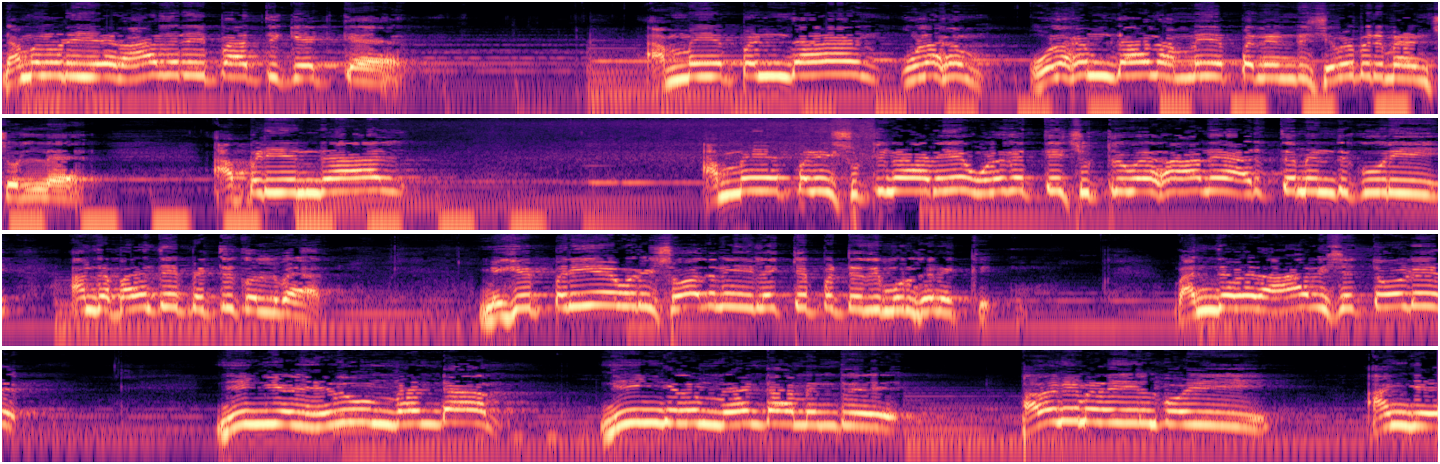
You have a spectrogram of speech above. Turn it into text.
நம்மளுடைய நாரதரை பார்த்து கேட்க அம்மையப்பன் தான் உலகம் உலகம்தான் அம்மையப்பன் என்று சிவபெருமான் சொல்ல அப்படி என்றால் அம்மையப்பனை சுற்றினாரே உலகத்தை சுற்றுவதான அர்த்தம் என்று கூறி அந்த பணத்தை பெற்றுக் கொள்வார். மிகப்பெரிய ஒரு சோதனை இழைக்கப்பட்டது முருகனுக்கு. வந்தவர் ஆவேசத்தோடு நீங்கள் எதுவும் வேண்டாம் நீங்களும் வேண்டாம் என்று பழனிமலையில் போய் அங்கே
